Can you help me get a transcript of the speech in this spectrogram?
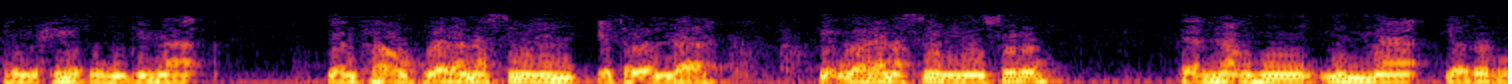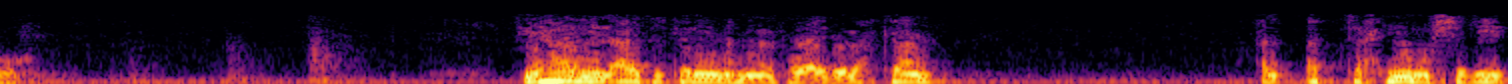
فيحيطه بما ينفعه ولا نصير يتولاه ولا نصير ينصره فيمنعه مما يضره. في هذه الآية الكريمة من الفوائد والأحكام التحذير الشديد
